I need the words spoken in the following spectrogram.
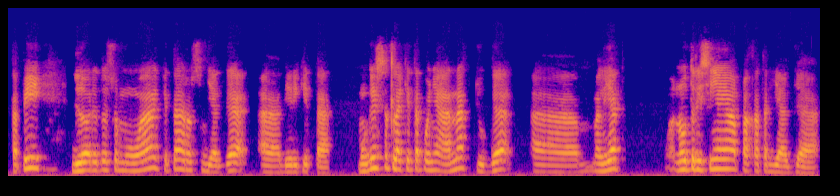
Tapi di luar itu semua kita harus menjaga uh, diri kita. Mungkin setelah kita punya anak juga uh, melihat nutrisinya apakah terjaga,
